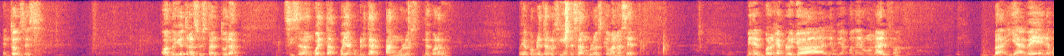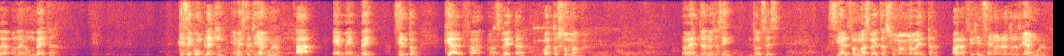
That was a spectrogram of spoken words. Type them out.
Entonces, cuando yo trazo esta altura, si se dan cuenta, voy a completar ángulos, ¿de acuerdo? Voy a completar los siguientes ángulos que van a ser. Miren, por ejemplo, yo a A le voy a poner un alfa, ¿va? Y a B le voy a poner un beta. ¿Qué se cumple aquí, en este triángulo? A, M, B, ¿cierto? ¿Qué alfa más beta, ¿cuánto suman? 90, ¿no es así? Entonces, si alfa más beta suman 90, ahora fíjense en el otro triángulo.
